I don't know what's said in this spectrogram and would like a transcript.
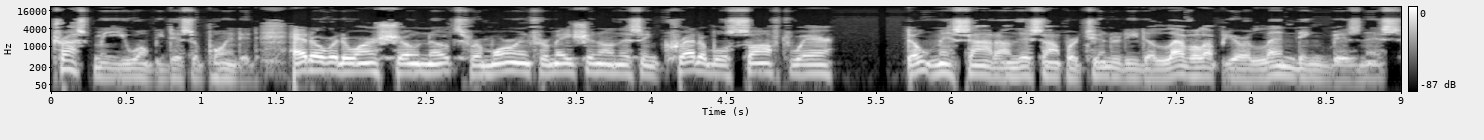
Trust me, you won't be disappointed. Head over to our show notes for more information on this incredible software. Don't miss out on this opportunity to level up your lending business.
